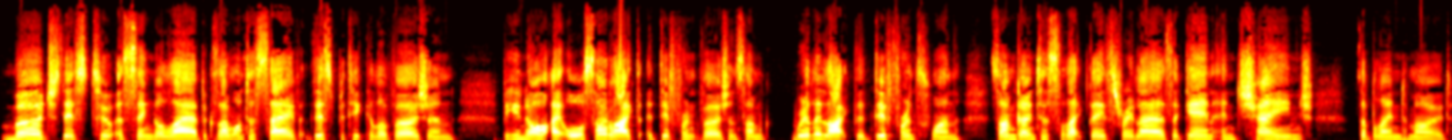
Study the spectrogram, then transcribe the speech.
merge this to a single layer because I want to save this particular version. But you know, I also liked a different version, so I'm really like the difference one. So I'm going to select these three layers again and change the blend mode.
